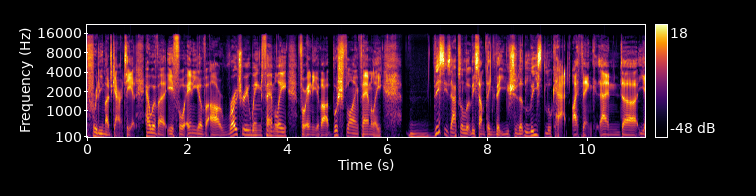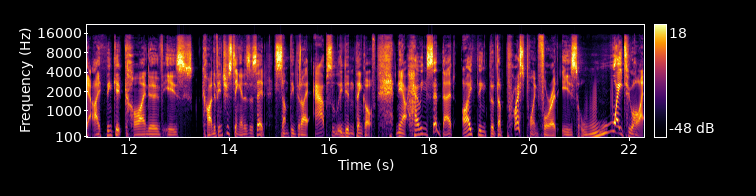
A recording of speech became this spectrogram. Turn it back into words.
pretty much guarantee it. However, if for any of our rotary winged family, for any of our bush flying family, this is absolutely something that you should at least look at, I think. And uh, yeah, I think it kind of is kind of interesting. And as I said, something that I absolutely didn't think of. Now, having said that, I think that the price point for it is way too high.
